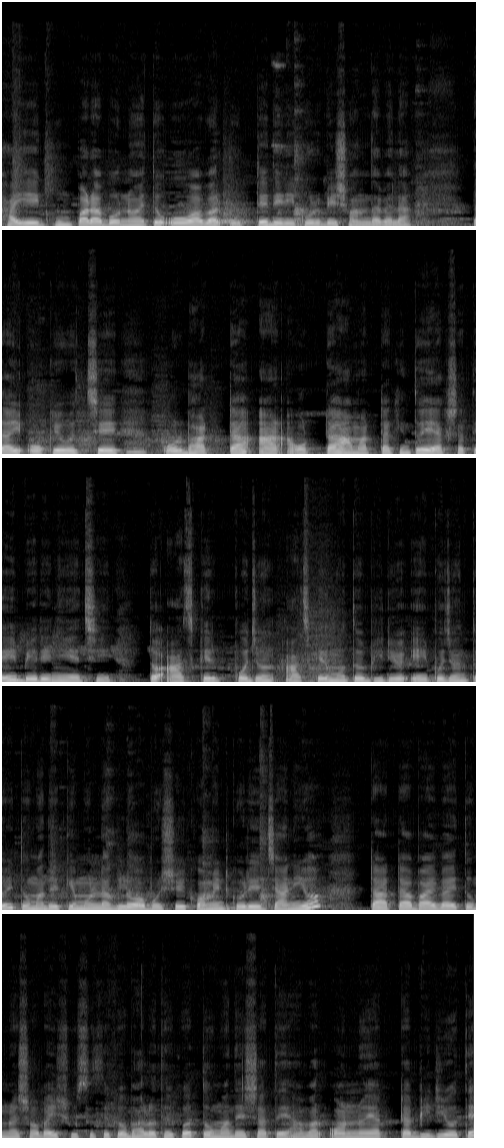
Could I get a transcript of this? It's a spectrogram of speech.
খাইয়ে ঘুম পাড়াবো, নয়তো ও আবার উঠতে দেরি করবে সন্ধ্যাবেলা। তাই ওকে হচ্ছে ওর ভাতটা আর ওরটা আমারটা কিন্তু একসাথেই বেড়ে নিয়েছি। তো আজকের পর্যন্ত, আজকের মতো ভিডিও এই পর্যন্তই। তোমাদের কেমন লাগল অবশ্যই কমেন্ট করে জানিও। Tata, bye bye. তোমরা সবাই সুস্থ থেকেও ভালো থেকো। তোমাদের সাথে আবার অন্য একটা ভিডিওতে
